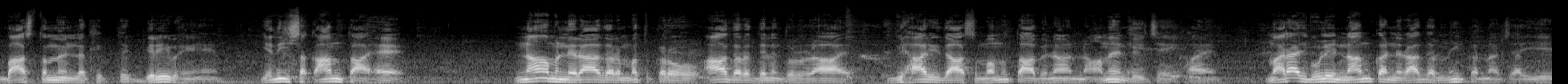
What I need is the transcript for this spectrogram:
वास्तव में लक्ष्य तो गिरे हुए हैं। यदि सकामता है, नाम निरादर मत करो, आदर दिन दुर्राय। बिहारी दास ममता बिना नामे बेचे खाए। महाराज बोले, नाम का निरादर नहीं करना चाहिए।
